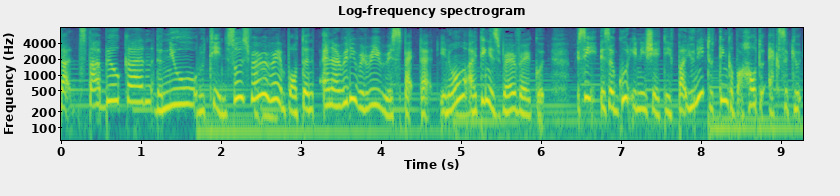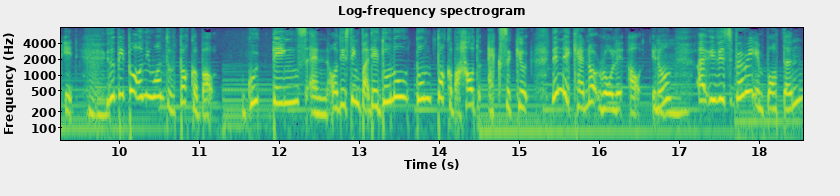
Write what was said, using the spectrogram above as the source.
nak stabilkan the new routine so it's very very important and I really really respect that you know I think it's very very good see it's a good initiative but you need to think about how to execute it mm-hmm. you know people only want to talk about good things and all these things but they don't know don't talk about how to execute then they cannot roll it out you know mm-hmm. uh, if it's very important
